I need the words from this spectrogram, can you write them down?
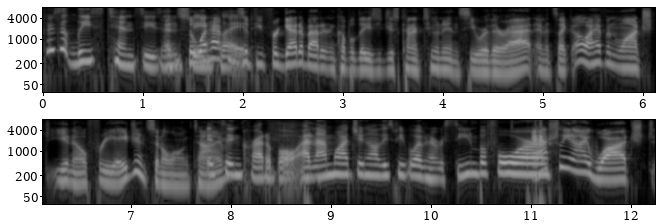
There's at least 10 seasons. And so what happens played. if you forget about it in a couple days? You just kind of tune in and see where they're at, and it's like, oh, I haven't watched you know Free Agents in a long time. It's incredible. And I'm watching all these people I've never seen before. Ashley and I watched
